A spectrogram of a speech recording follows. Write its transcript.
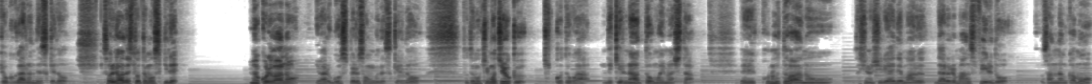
曲があるんですけど、それが私とても好きで、まあこれはあの、いわゆるゴスペルソングですけれど、とても気持ちよく聴くことができるなと思いました。えーこの歌はあの、私の知り合いでもあるダレル・マンスフィールドさんなんかも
